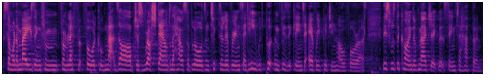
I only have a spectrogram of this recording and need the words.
Someone amazing from, from Left Foot Forward called Matt Zarb just rushed down to the House of Lords and took delivery and said he would put them physically into every pigeonhole for us. This was the kind of magic that seemed to happen.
